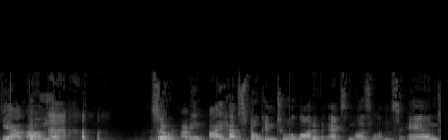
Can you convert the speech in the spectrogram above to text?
Yeah. Um, so, I mean, I have spoken to a lot of ex-Muslims, and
